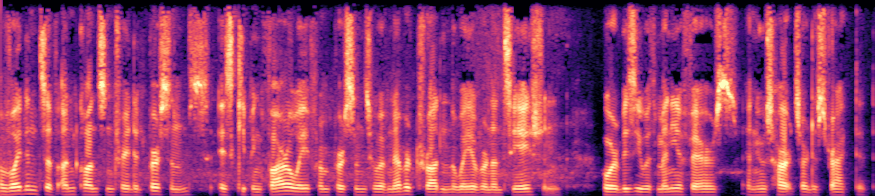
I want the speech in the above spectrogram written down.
Avoidance of unconcentrated persons is keeping far away from persons who have never trodden the way of renunciation, who are busy with many affairs, and whose hearts are distracted.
